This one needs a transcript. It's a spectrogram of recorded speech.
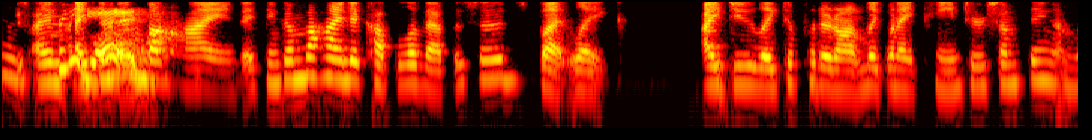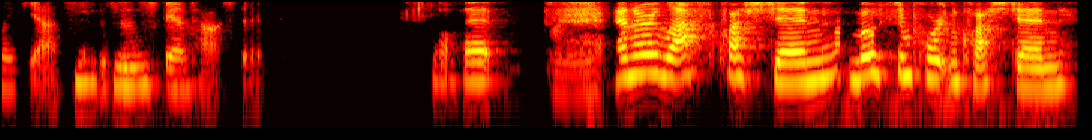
Yes, It's I'm, pretty I think I'm behind. I think I'm behind a couple of episodes, but like I do like to put it on like when I paint or something. I'm like, yes, this Mm-hmm. is fantastic. love it. funny. And our last question, most important question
